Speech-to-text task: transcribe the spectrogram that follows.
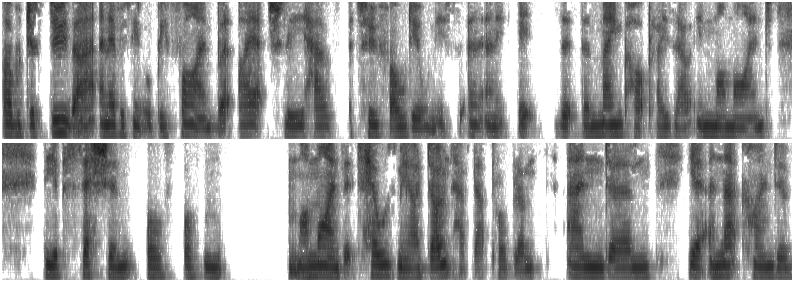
I would just do that and everything would be fine. But I actually have a twofold illness and, and it, it the, the main part plays out in my mind, the obsession of, of my mind that tells me I don't have that problem and um, yeah, and that kind of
